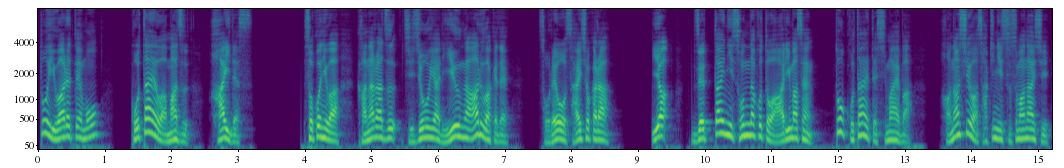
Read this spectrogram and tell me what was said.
と言われても、答えはまず、はいです。そこには必ず事情や理由があるわけで、それを最初から、いや、絶対にそんなことはありませんと答えてしまえば、話は先に進まないし、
